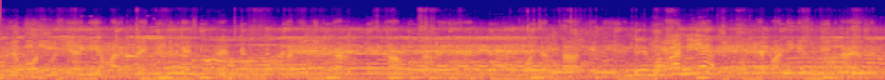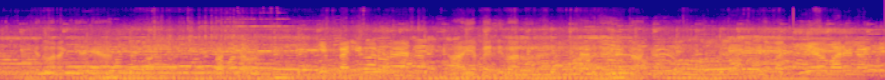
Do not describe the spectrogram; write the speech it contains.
मुझे बहुत खुशी है कि हमारे लाइब्रेरी के स्टूडेंट सभी मिलकर काम कर रहे हैं और जनता के लिए पानी की सुविधा का आयोजन के द्वारा किया गया। ये पहली बार हो रहा है हाँ ये पहली बार हो रहा है। ये हमारे ये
